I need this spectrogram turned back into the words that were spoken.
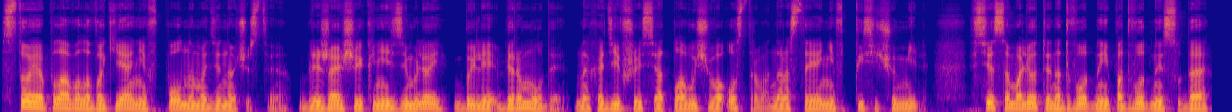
Стоя плавала в океане в полном одиночестве. Ближайшие к ней землей были Бермуды, находившиеся от плавучего острова на расстоянии в тысячу миль. Все самолеты, надводные и подводные суда,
